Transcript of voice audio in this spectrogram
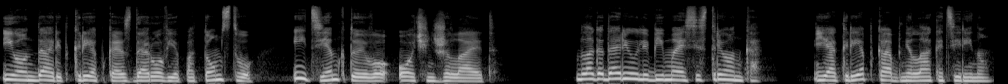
и он дарит крепкое здоровье потомству и тем, кто его очень желает. Благодарю, любимая сестренка. Я крепко обняла Катерину.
